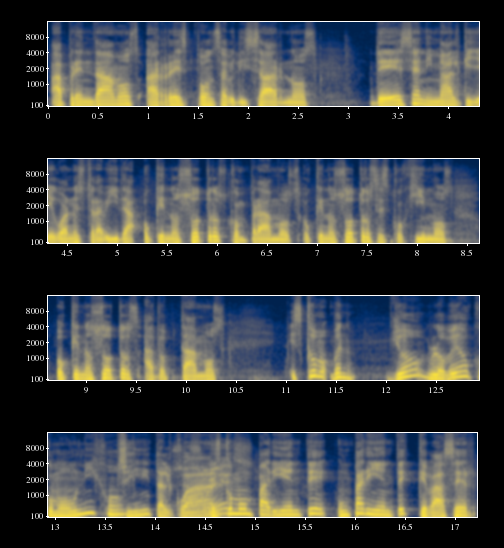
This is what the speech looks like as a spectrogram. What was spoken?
aprendamos a responsabilizarnos de ese animal que llegó a nuestra vida o que nosotros compramos o que nosotros escogimos o que nosotros adoptamos. Es como, bueno, yo lo veo como un hijo. Sí, tal cual. Es como un pariente, un pariente que va a ser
